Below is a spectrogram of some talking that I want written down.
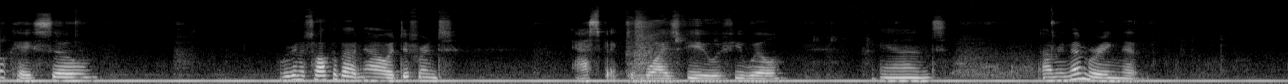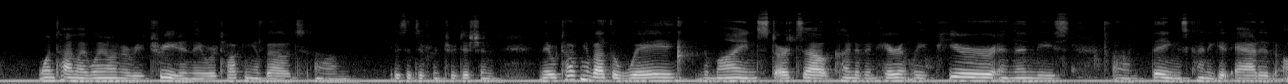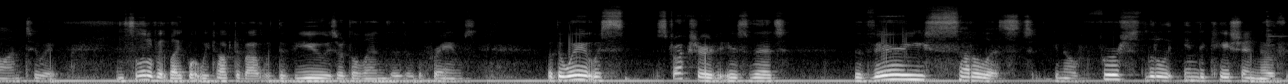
Okay, so we're going to talk about now a different aspect of wise view, if you will. And I'm remembering that one time I went on a retreat and they were talking about, um, it was a different tradition, and they were talking about the way the mind starts out kind of inherently pure and then these um, things kind of get added onto it. And it's a little bit like what we talked about with the views or the lenses or the frames. But the way it was structured is that the very subtlest, you know, first little indication of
